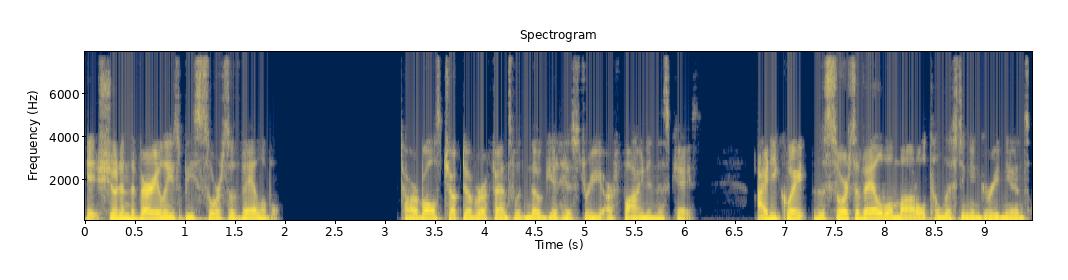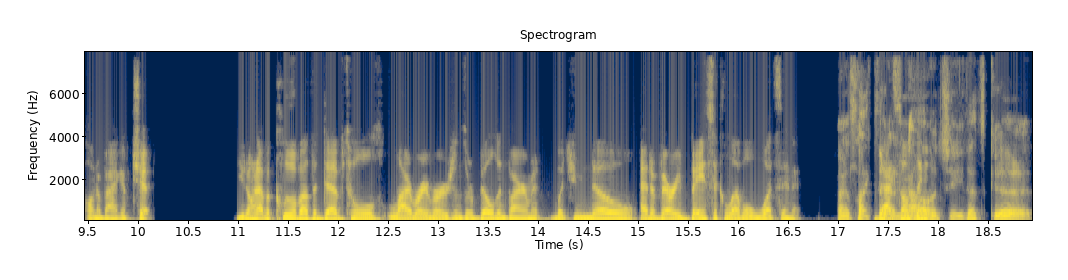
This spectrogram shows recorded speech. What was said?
it should in the very least be source available. Tarballs chucked over a fence with no Git history are fine in this case. I'd equate the source available model to listing ingredients on a bag of chips. You don't have a clue about the dev tools, library versions, or build environment, but you know at a very basic level what's in it. I like that That's analogy. That's good.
